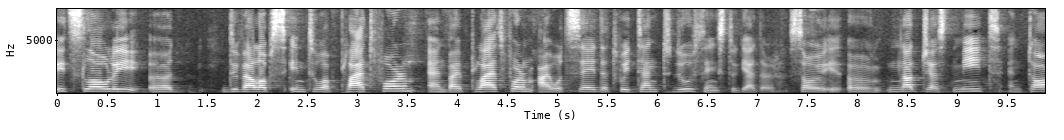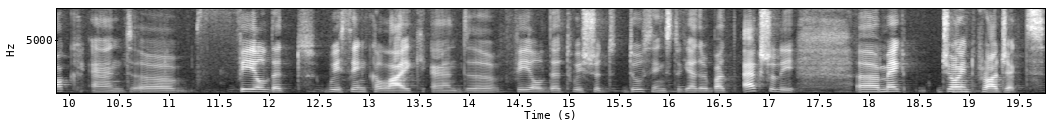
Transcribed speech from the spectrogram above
it slowly uh, develops into a platform, and by platform, I would say that we tend to do things together. So, uh, not just meet and talk and uh, feel that we think alike and uh, feel that we should do things together, but actually uh, make joint projects.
